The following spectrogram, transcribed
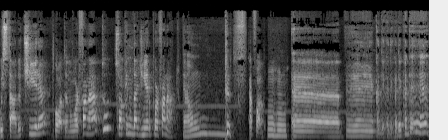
o Estado tira, bota num orfanato, só que não dá dinheiro pro orfanato. Então. tá foda. Uhum. É, é, cadê, cadê, cadê, cadê?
